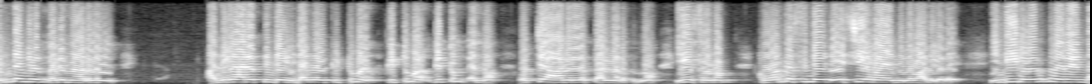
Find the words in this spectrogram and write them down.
എന്തെങ്കിലും വരുന്ന ആളുകളിൽ അധികാരത്തിന്റെ ഇടങ്ങൾ കിട്ടുമോ കിട്ടുമോ കിട്ടും എന്ന ഒറ്റ ആഗ്രഹത്താൽ നടത്തുന്ന ഈ ശ്രമം കോൺഗ്രസിന്റെ ദേശീയമായ നിലപാടുകളെ. ഇന്ത്യയിൽ ഉയർന്നു വരേണ്ട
